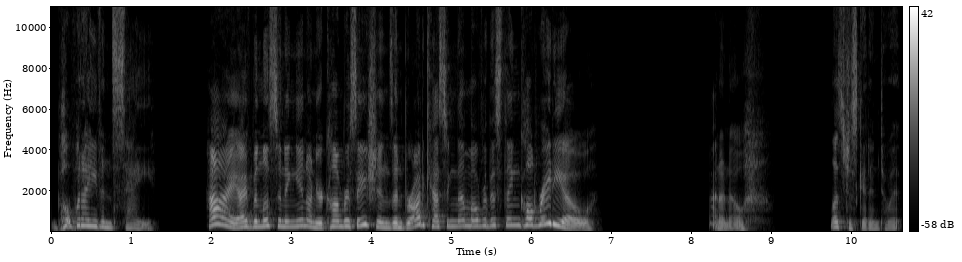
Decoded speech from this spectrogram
what would I even say? Hi, I've been listening in on your conversations and broadcasting them over this thing called radio. I don't know. Let's just get into it.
